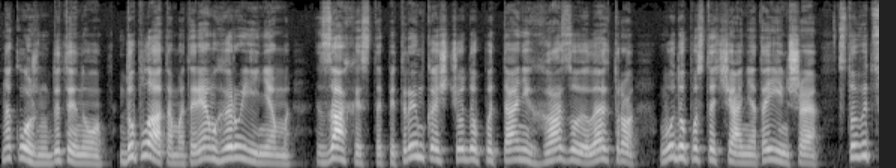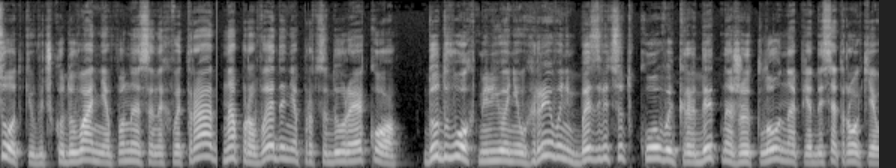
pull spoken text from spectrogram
на кожну дитину, доплата матерям-героїням, захист та підтримка щодо питань газу, електро, водопостачання та інше, 100% відшкодування понесених витрат на проведення процедури ЕКО. До 2 мільйонів гривень безвідсотковий кредит на житло на 50 років.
